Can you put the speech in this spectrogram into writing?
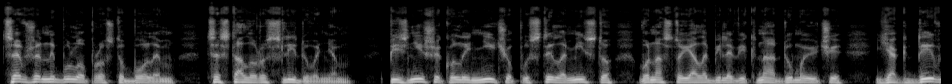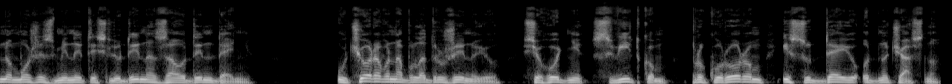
Це вже не було просто болем, це стало розслідуванням. Пізніше, коли ніч опустила місто, вона стояла біля вікна, думаючи, як дивно може змінитись людина за один день. Учора вона була дружиною, сьогодні – свідком, прокурором і суддею одночасно.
